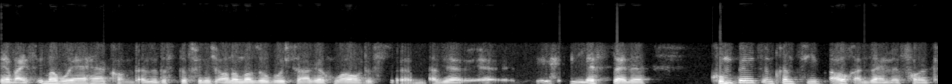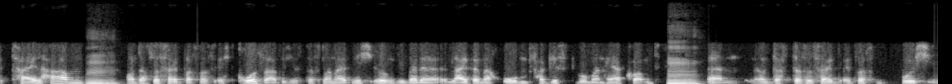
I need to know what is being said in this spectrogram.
er weiß immer, wo er herkommt. Also das, das finde ich auch nochmal so, wo ich sage, wow, das, ähm, also er, er lässt seine Kumpels im Prinzip auch an seinem Erfolg teilhaben. Mhm. Und das ist halt was, was echt großartig ist, dass man halt nicht irgendwie bei der Leiter nach oben vergisst, wo man herkommt. Mhm. Ähm, und das, das ist halt etwas, wo ich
